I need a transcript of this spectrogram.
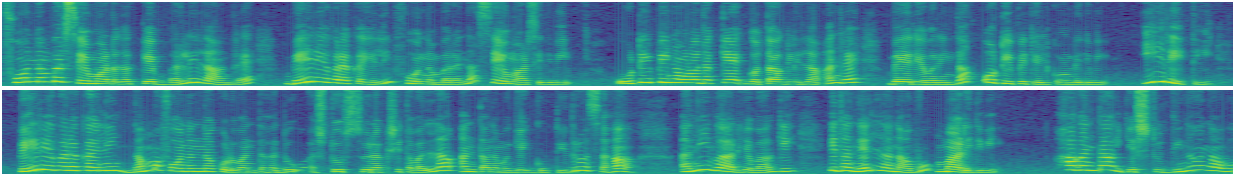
ಫೋನ್ ನಂಬರ್ ಸೇವ್ ಮಾಡೋದಕ್ಕೆ ಬರಲಿಲ್ಲ ಅಂದರೆ ಬೇರೆಯವರ ಕೈಯಲ್ಲಿ ಫೋನ್ ನಂಬರನ್ನು ಸೇವ್ ಮಾಡಿಸಿದ್ದೀವಿ ಒ ಟಿ ಪಿ ನೋಡೋದಕ್ಕೆ ಗೊತ್ತಾಗಲಿಲ್ಲ ಅಂದರೆ ಬೇರೆಯವರಿಂದ ಒ ಟಿ ಪಿ ತಿಳ್ಕೊಂಡಿದ್ದೀವಿ ಈ ರೀತಿ ಬೇರೆಯವರ ಕೈಲಿ ನಮ್ಮ ಫೋನನ್ನು ಕೊಡುವಂತಹದ್ದು ಅಷ್ಟು ಸುರಕ್ಷಿತವಲ್ಲ ಅಂತ ನಮಗೆ ಗೊತ್ತಿದ್ರೂ ಸಹ ಅನಿವಾರ್ಯವಾಗಿ ಇದನ್ನೆಲ್ಲ ನಾವು ಮಾಡಿದ್ದೀವಿ ಹಾಗಂತ ಎಷ್ಟು ದಿನ ನಾವು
